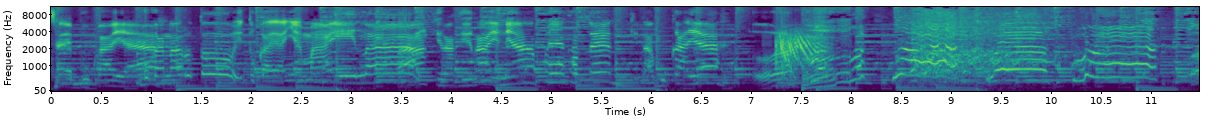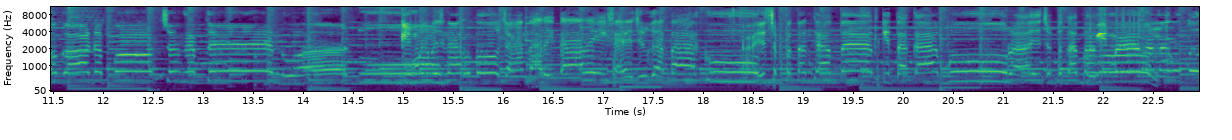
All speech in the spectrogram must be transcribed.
Saya buka ya. Bukan Naruto, itu kayaknya mainan. Ah, kira-kira ini apa ya kapten? Kita buka ya. Wah, wah, wah, wah, wah, wah. Wah, gak ada pocong kapten. Waduh. Cepetan kapten, kita kabur. Ayo cepetan bangun. Gimana Naruto?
